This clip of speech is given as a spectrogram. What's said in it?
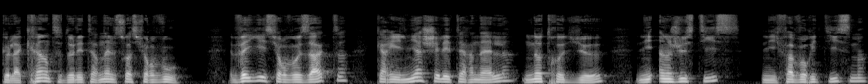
que la crainte de l'Éternel soit sur vous. Veillez sur vos actes, car il n'y a chez l'Éternel, notre Dieu, ni injustice, ni favoritisme,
